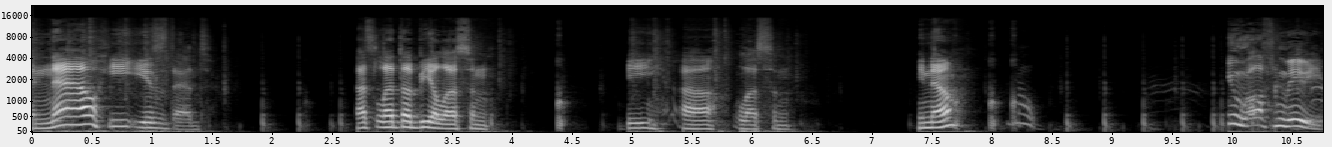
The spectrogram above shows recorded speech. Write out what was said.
And now he is dead. Let's let that be a lesson. Be a lesson. You know? You offering baby.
